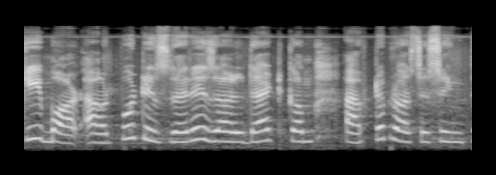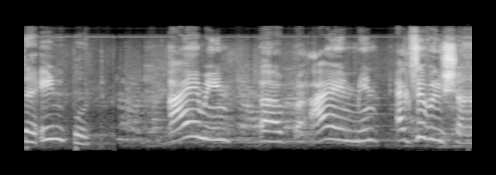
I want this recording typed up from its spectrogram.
keyboard output is the result that come after processing the input. I mean, uh, I mean exhibition.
